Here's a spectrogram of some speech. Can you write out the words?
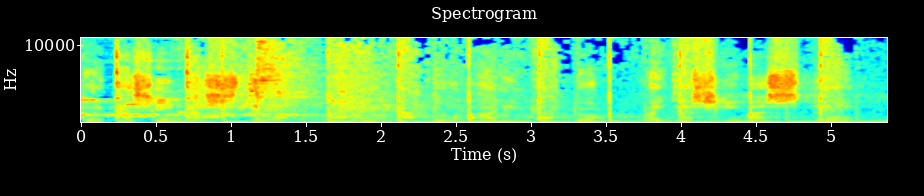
どいたしましてありがとうありがとうういたしまして。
